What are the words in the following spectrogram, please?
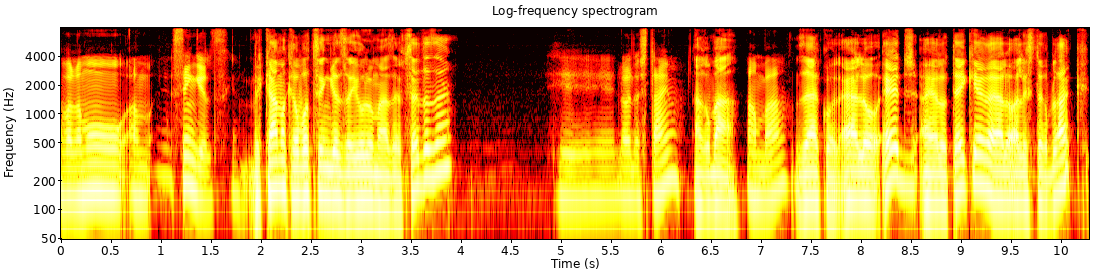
אבל אמרו, אמ, singles, כן. וכמה קרבות singles היו לו מאז ההפסד הזה? אה, לא יודע, שתיים? ארבעה. ארבעה? זה הכל. היה לו אדג', היה לו טייקר, היה לו אליסטר בלק,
